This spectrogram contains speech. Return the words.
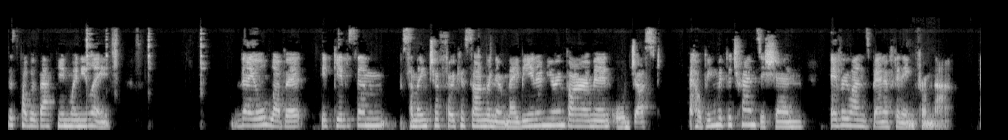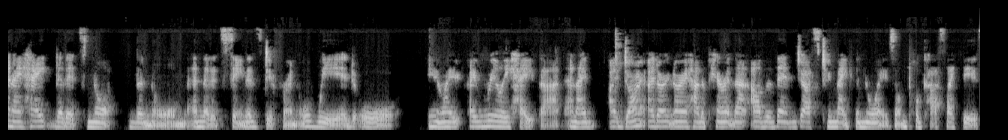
Just pop it back in when you leave. They all love it. It gives them something to focus on when they're maybe in a new environment or just helping with the transition. Everyone's benefiting from that. And I hate that it's not the norm and that it's seen as different or weird or you know, I, I really hate that. And I, I don't, I don't know how to parent that other than just to make the noise on podcasts like this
